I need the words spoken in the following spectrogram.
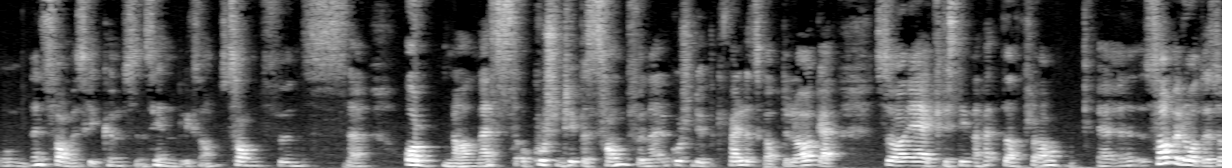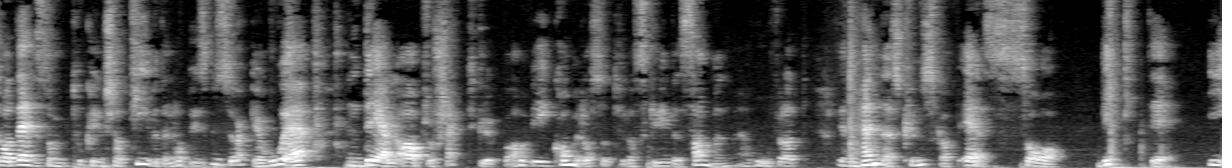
om den samiske kunsten sin liksom, samfunnsordnende, og hvilken type samfunn eller hvilken type fellesskap du lager. Så er Kristine Hetta fra eh, Samerådet, som var den som tok initiativet til at vi skulle søke, hun er en del av prosjektgruppa. Og vi kommer også til å skrive sammen med henne, for at liksom, hennes kunnskap er så viktig i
